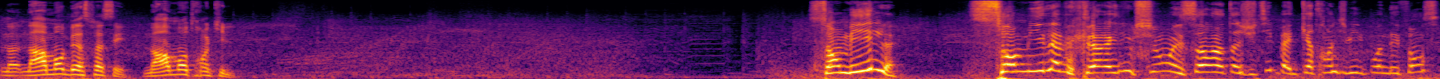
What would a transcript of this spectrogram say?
Normalement bien se passer. Normalement tranquille. 100 000 100 000 avec la réduction et sans ratage type avec 90 000 points de défense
